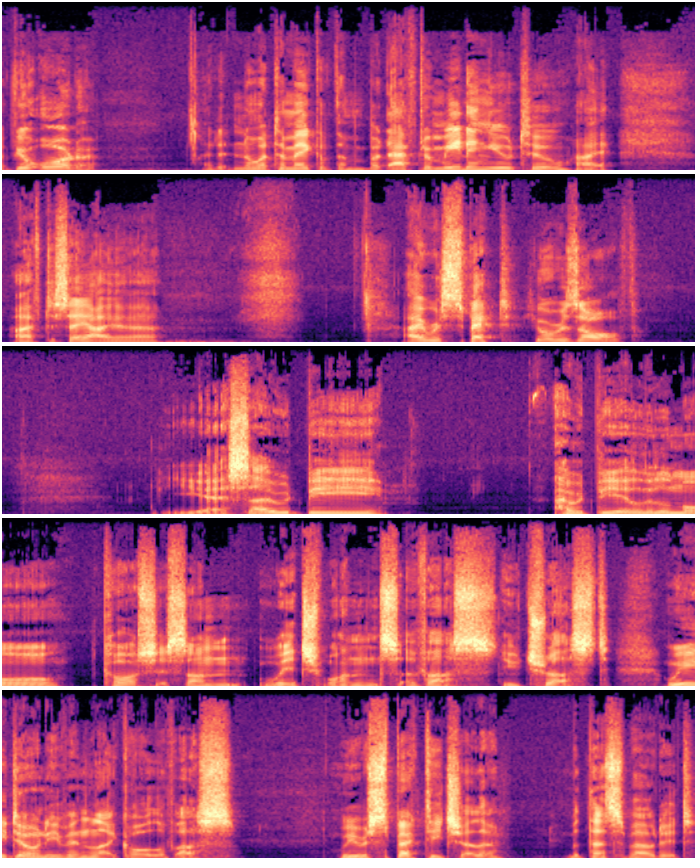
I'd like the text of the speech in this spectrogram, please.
of your order. I didn't know what to make of them, but after meeting you two, I I have to say I uh, I respect your resolve. Yes, I would be. I would be a little more cautious on which ones of us you trust. We don't even like all of us. We respect each other, but that's about it.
